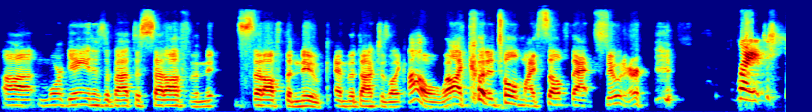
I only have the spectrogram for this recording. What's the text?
Uh, Morgaine is about to set off the set off the nuke, and the doctor's like, "Oh, well, I could have told myself that sooner." right.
